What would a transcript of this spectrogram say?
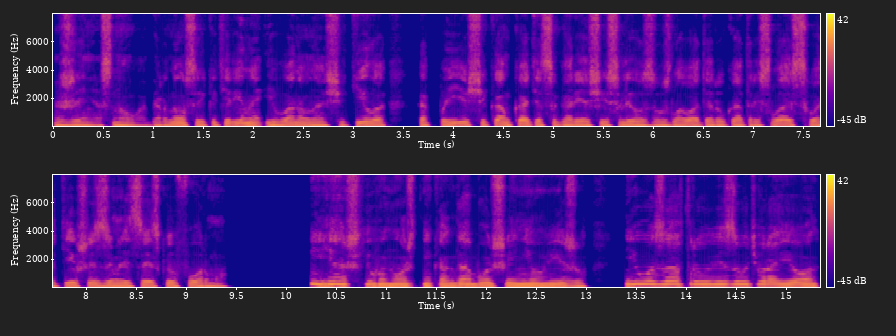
Женя снова обернулся, Екатерина Ивановна ощутила, как по ее щекам катятся горящие слезы. Узловатая рука тряслась, схватившись за милицейскую форму. «Я ж его, может, никогда больше и не увижу. Его завтра увезут в район,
